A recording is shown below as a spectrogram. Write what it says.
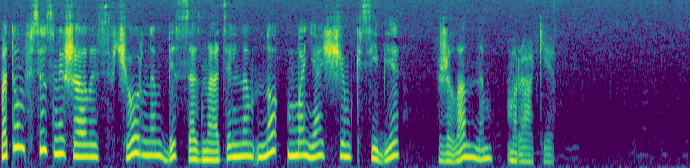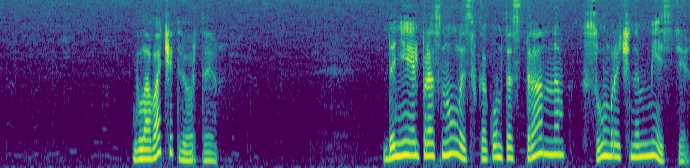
Потом все смешалось в черном, бессознательном, но манящем к себе желанном мраке. Глава четвертая. Даниэль проснулась в каком-то странном сумрачном месте.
